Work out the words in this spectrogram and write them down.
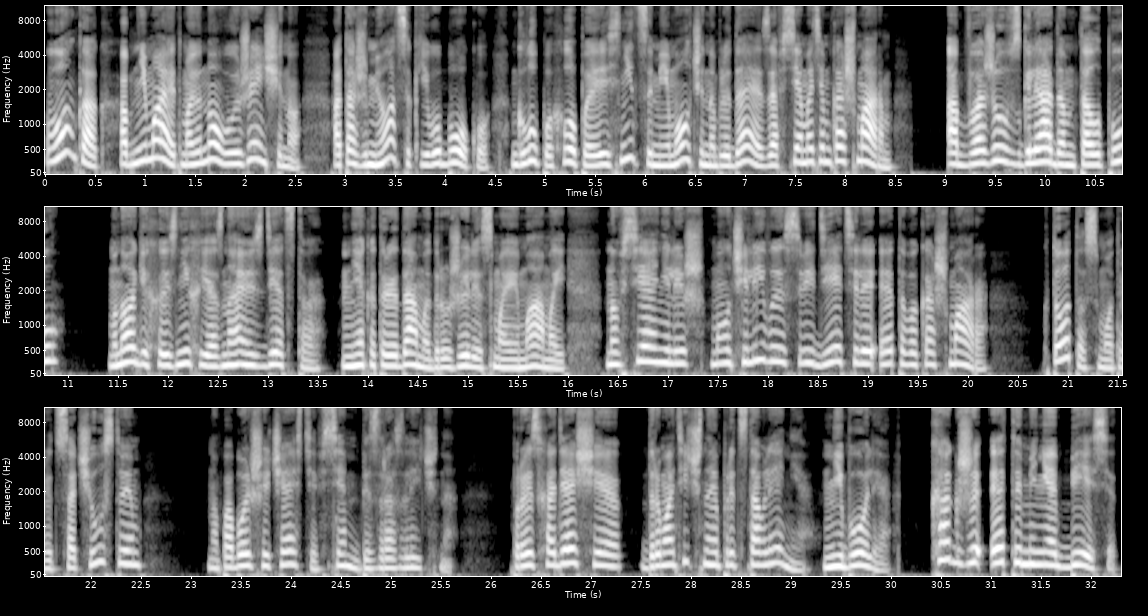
Вон как обнимает мою новую женщину — а та жмется к его боку, глупо хлопая ресницами и молча наблюдая за всем этим кошмаром. Обвожу взглядом толпу. Многих из них я знаю с детства. Некоторые дамы дружили с моей мамой, но все они лишь молчаливые свидетели этого кошмара. Кто-то смотрит с сочувствием, но по большей части всем безразлично. Происходящее — драматичное представление, не более. Как же это меня бесит!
